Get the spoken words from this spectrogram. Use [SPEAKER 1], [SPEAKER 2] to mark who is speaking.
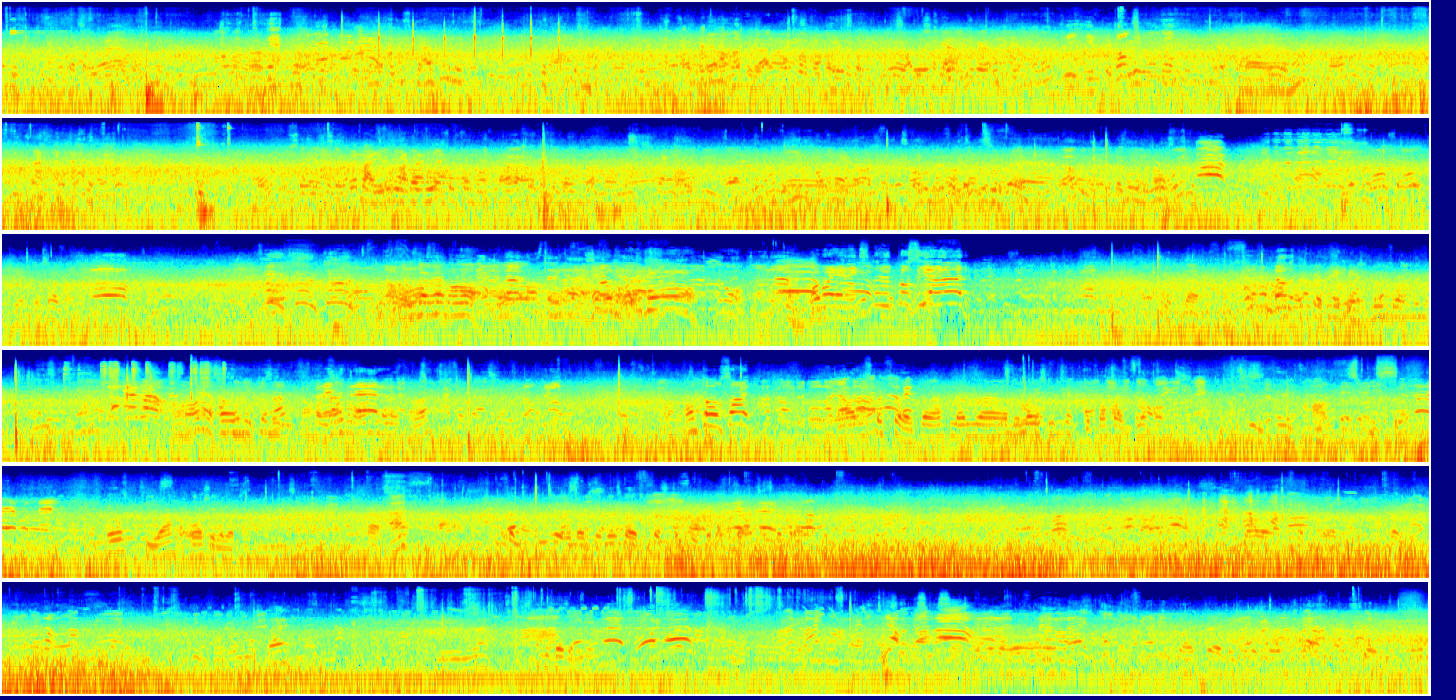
[SPEAKER 1] Kom da, Eriksen, ut på sida her! Kom til offside!
[SPEAKER 2] Ja, du skal føle på det, men eh, du må liksom trekke på feltene. Jo, tida og kilometer. Ja.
